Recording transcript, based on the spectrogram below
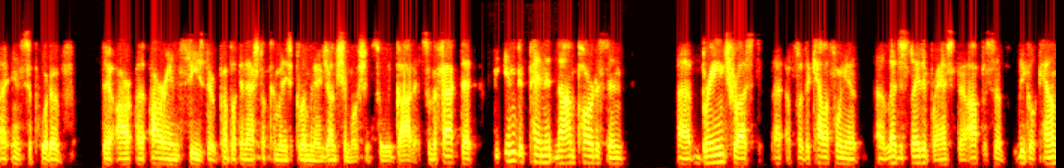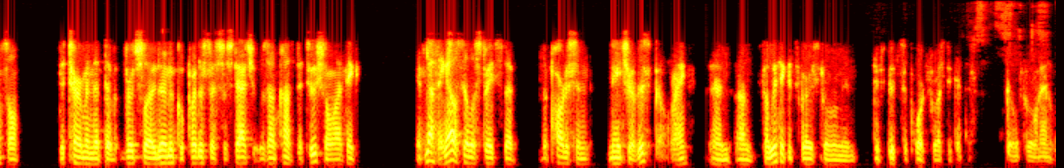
uh, in support of the uh, RNC's, the Republican National Committee's preliminary injunction motion. So we've got it. So the fact that the independent, nonpartisan uh, brain trust uh, for the California uh, legislative branch, the Office of Legal Counsel, determined that the virtually identical predecessor statute was unconstitutional. I think, if nothing else, illustrates the the partisan nature of this bill, right? And um, so we think it's very strong and gives good support for us to get this bill thrown out.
